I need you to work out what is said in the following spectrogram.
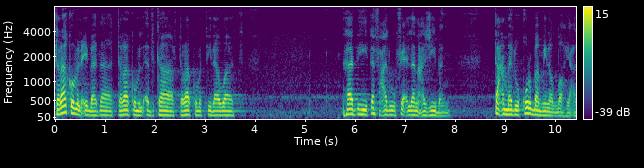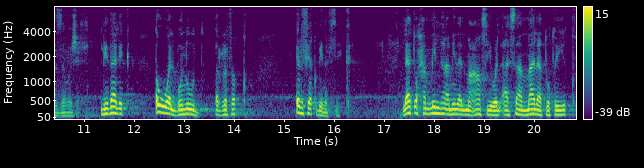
تراكم العبادات تراكم الأذكار تراكم التلاوات. هذه تفعل فعلا عجيبا تعمل قربا من الله عز وجل. لذلك أول بنود الرفق ارفق بنفسك. لا تحملها من المعاصي والآثام ما لا تطيق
